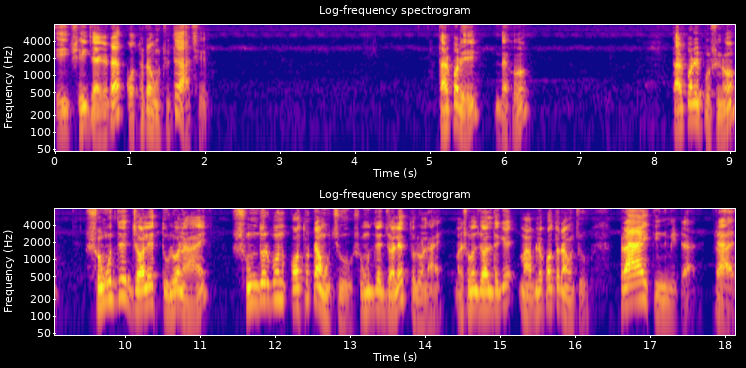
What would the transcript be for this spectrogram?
এই, সেই জায়গাটা কতটা উঁচুতে আছে। তারপরে দেখো, তারপরের প্রশ্ন, সমুদ্রের জলের তুলনায় সুন্দরবন কতটা উঁচু? সমুদ্রের জলের তুলনায় মানে সমুদ্র জল থেকে মাপলে কতটা উঁচু? প্রায় তিন মিটার, প্রায়,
